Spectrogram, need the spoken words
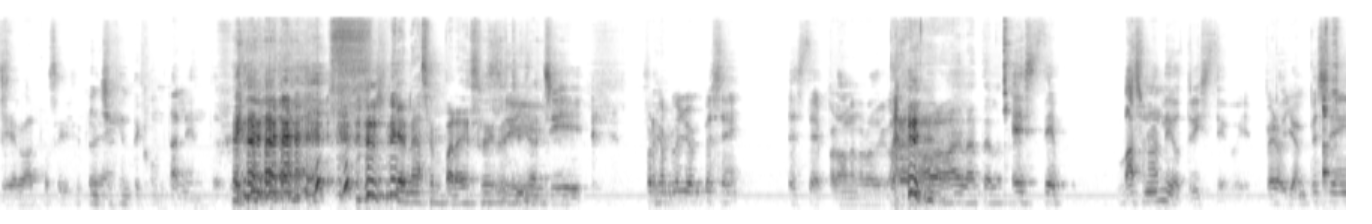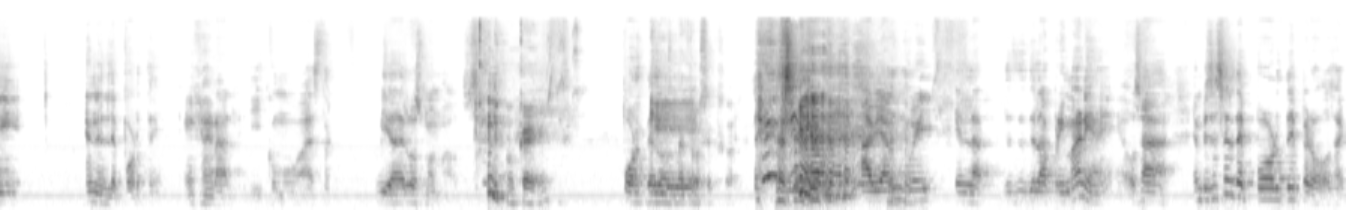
sí, el vato sí, sí. Tenía- gente con talento. que nacen para eso. Sí. sí. Por ejemplo, yo empecé, este, perdóname, Rodrigo. No, no, adelante, adelante. Este, va a sonar medio triste, güey, pero yo empecé en el deporte en general y como a esta vida de los mamados. Ok, Porque de los metrosexuales. Sí, habían, güey, en la, desde la primaria, ¿eh? O sea, empecé a hacer deporte, pero, o sea,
